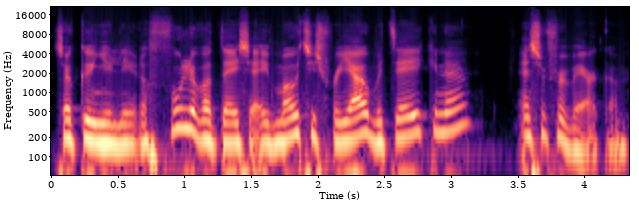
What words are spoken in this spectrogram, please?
Zo kun je leren voelen wat deze emoties voor jou betekenen en ze verwerken.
